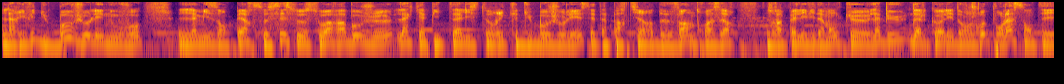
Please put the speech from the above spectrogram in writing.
l'arrivée du Beaujolais nouveau. La mise en Perse, c'est ce soir à Beaujeu, la capitale historique du Beaujolais. C'est à partir de 23 h Je rappelle évidemment que l'abus d'alcool est dangereux pour la santé.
